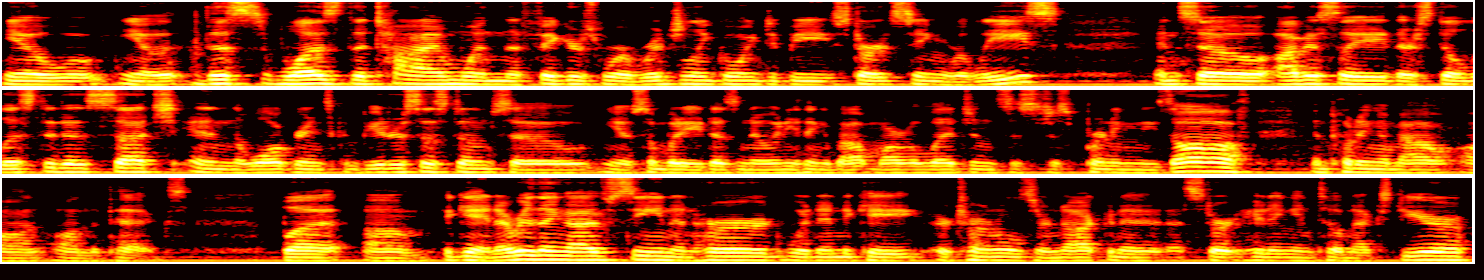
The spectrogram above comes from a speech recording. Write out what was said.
You know, you know, this was the time when the figures were originally going to be start seeing release, and so obviously they're still listed as such in the Walgreens computer system. So you know, somebody who doesn't know anything about Marvel Legends is just printing these off and putting them out on on the pegs. But um, again, everything I've seen and heard would indicate Eternals are not going to start hitting until next year.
